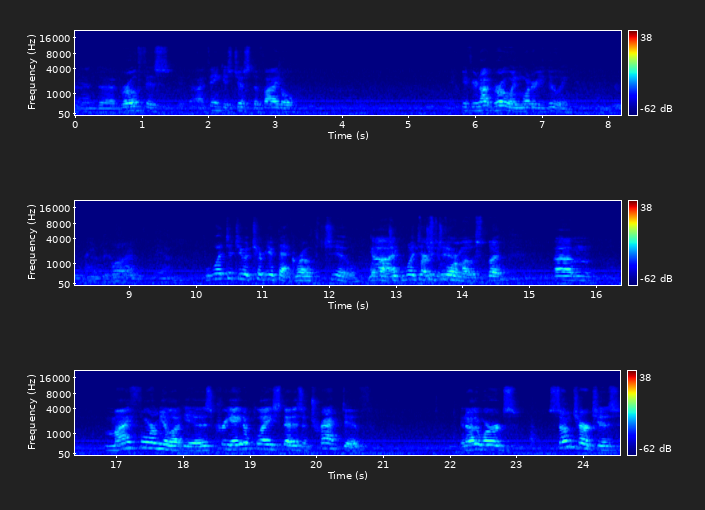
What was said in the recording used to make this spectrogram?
And, uh, growth is, think, is just the vital, if you're not growing, what are you doing? What did you attribute that growth to? What did God, you- what did first you and do? foremost, but, um, my formula is create a place that is attractive. In other words, some churches,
